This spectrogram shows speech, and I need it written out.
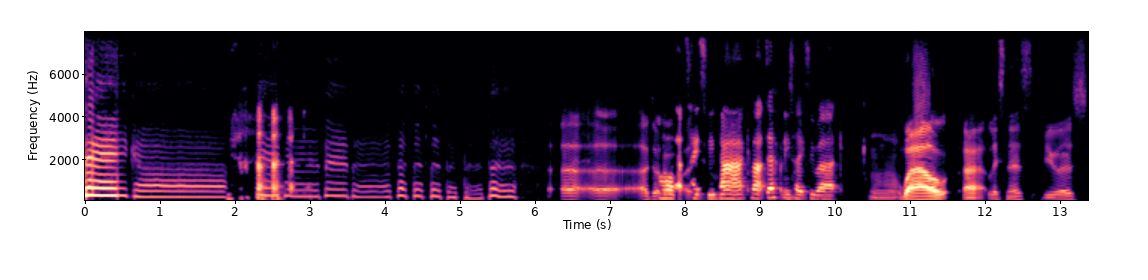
Sega. uh, I don't Oh, know. that takes me back. That definitely takes me back. Uh, well, uh, listeners, viewers,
